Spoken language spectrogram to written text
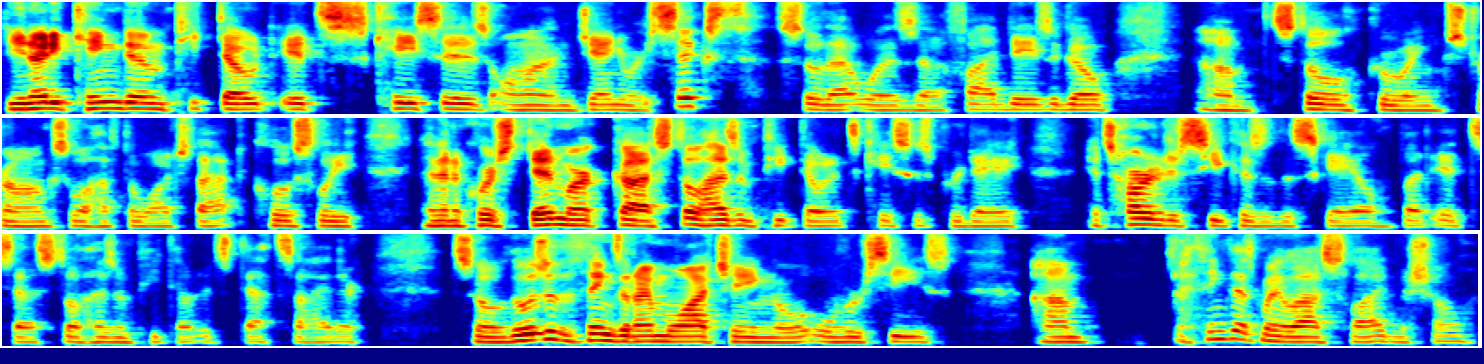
The united kingdom peaked out its cases on january 6th so that was uh, five days ago um, still growing strong so we'll have to watch that closely. And then of course denmark uh, still hasn't peaked out its cases per day. It's harder to see because of the scale but it uh, still hasn't peaked out its deaths either. So those are the things that i'm watching overseas. Um, I think that's my last slide, Michelle.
